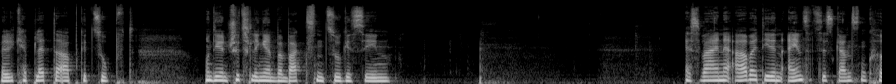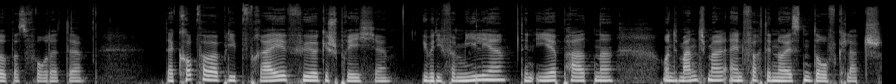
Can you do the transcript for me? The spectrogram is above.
welke Blätter abgezupft und ihren Schützlingen beim Wachsen zugesehen. Es war eine Arbeit, die den Einsatz des ganzen Körpers forderte. Der Kopf aber blieb frei für Gespräche über die Familie, den Ehepartner und manchmal einfach den neuesten Dorfklatsch.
